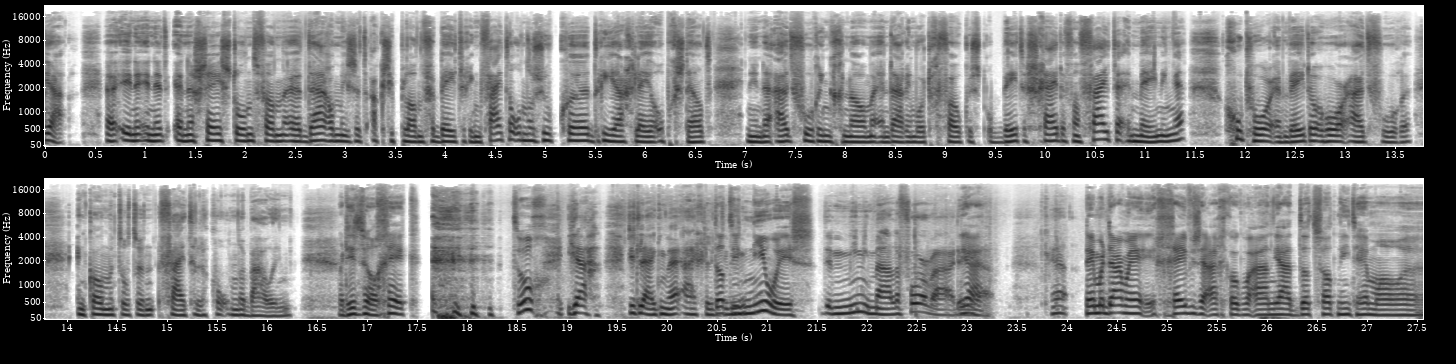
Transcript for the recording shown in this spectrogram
Ja, eh, in, in het NRC stond van eh, daarom is het actieplan verbetering feitenonderzoek eh, drie jaar geleden opgesteld en in de uitvoering genomen. En daarin wordt gefocust op beter scheiden van feiten en meningen, goed hoor en wederhoor uitvoeren en komen tot een feitelijke onderbouwing. Maar dit is wel gek. Toch? Ja, dit lijkt me eigenlijk Dat dit nieuw is. de minimale voorwaarden. Ja. Ja. Ja. Nee, maar daarmee geven ze eigenlijk ook wel aan, ja, dat zat niet helemaal eh,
